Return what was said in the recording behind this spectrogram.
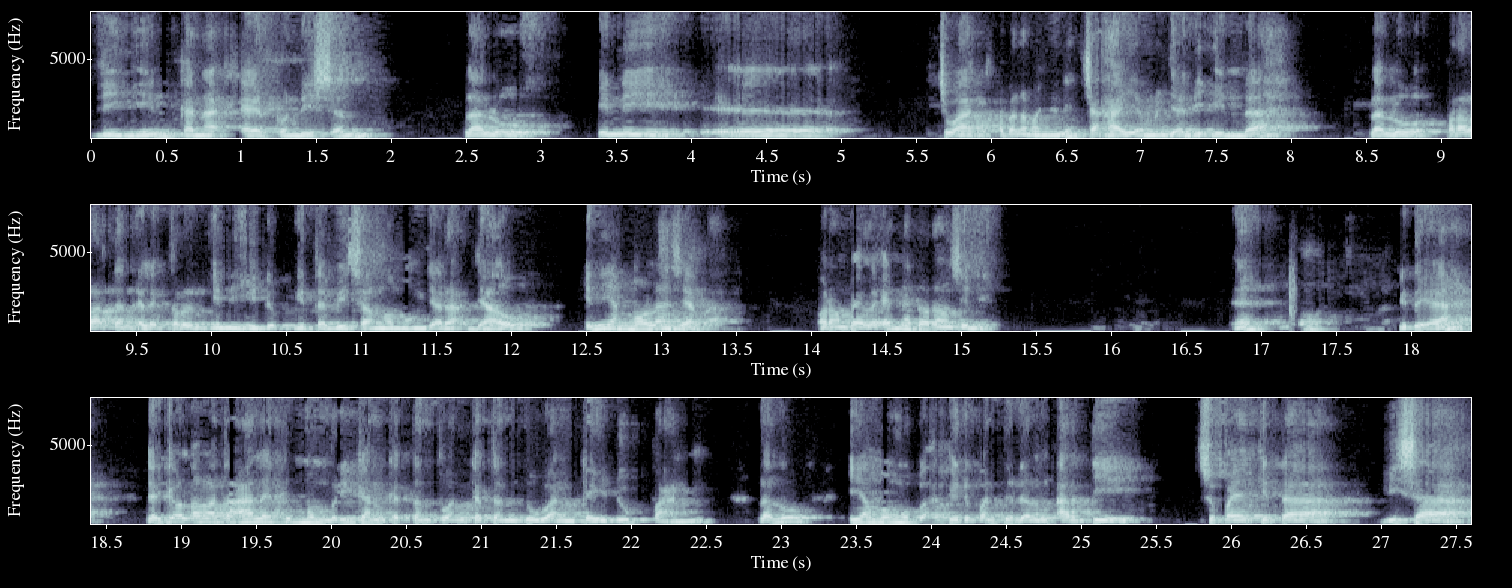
dingin karena air condition, lalu ini eh, apa namanya ini cahaya menjadi indah, lalu peralatan elektronik ini hidup kita bisa ngomong jarak jauh, ini yang ngolah siapa? Orang PLN atau orang sini? Ya, gitu ya. Jadi kalau Allah Taala itu memberikan ketentuan-ketentuan kehidupan, lalu yang mengubah kehidupan itu dalam arti supaya kita bisa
